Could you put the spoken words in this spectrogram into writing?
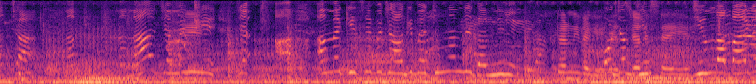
अच्छा ना ना जब मैं अब मैं किसी पे जाके बैठूँगा? मुझे डर नहीं लगेगा। डर नहीं लगेगा चलो सही है। जिम बाबा आएगा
